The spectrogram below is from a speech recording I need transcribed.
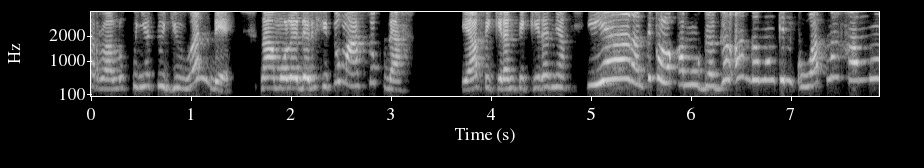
terlalu punya tujuan deh. Nah mulai dari situ masuk dah ya pikiran-pikiran yang iya nanti kalau kamu gagal ah nggak mungkin kuat mah kamu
